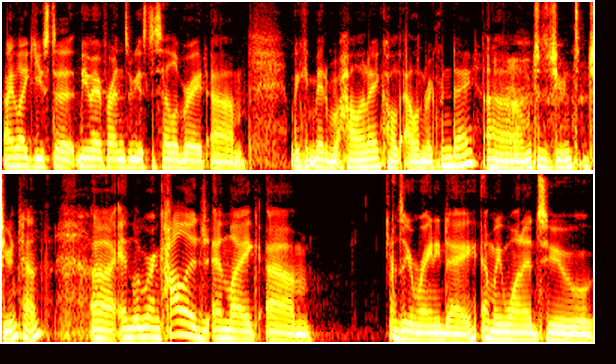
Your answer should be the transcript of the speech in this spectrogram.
I like used to me and my friends. We used to celebrate. Um, we made a holiday called Alan Rickman Day, um, which is June June tenth, uh, and we were in college, and like. Um, it was like a rainy day, and we wanted to.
